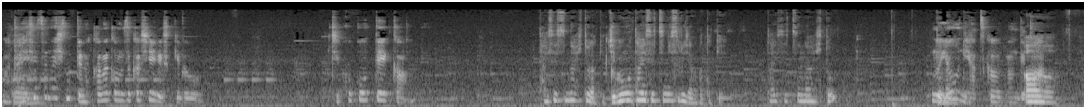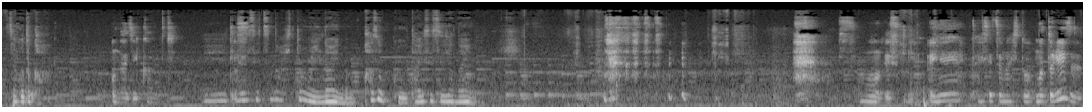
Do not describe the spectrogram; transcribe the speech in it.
まあ、大切な人ってなかなか難しいですけど自己肯定感。大切な人だっけ？自分を大切にするじゃなかったっけ？大切な人？のように扱うなんでああまそういうことか。あ同じ感じ。えー、大切な人もいないの？家族大切じゃないの？そうですね。えー、大切な人。まあとりあえず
